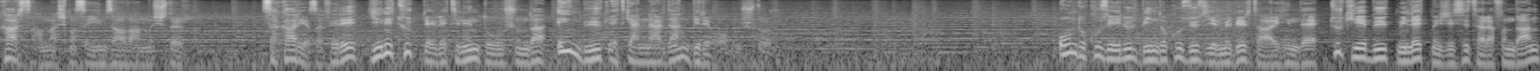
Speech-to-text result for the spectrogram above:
Kars Anlaşması imzalanmıştır. Sakarya Zaferi yeni Türk Devleti'nin doğuşunda en büyük etkenlerden biri olmuştur. 19 Eylül 1921 tarihinde Türkiye Büyük Millet Meclisi tarafından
